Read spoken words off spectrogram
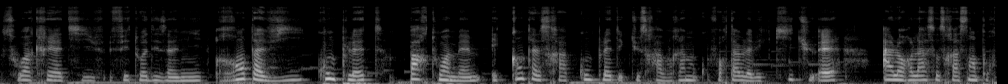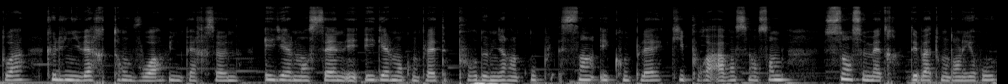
sois créatif, fais-toi des amis, rends ta vie complète par toi-même et quand elle sera complète et que tu seras vraiment confortable avec qui tu es, alors là, ce sera sain pour toi que l'univers t'envoie une personne également saine et également complète pour devenir un couple sain et complet qui pourra avancer ensemble sans se mettre des bâtons dans les roues,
